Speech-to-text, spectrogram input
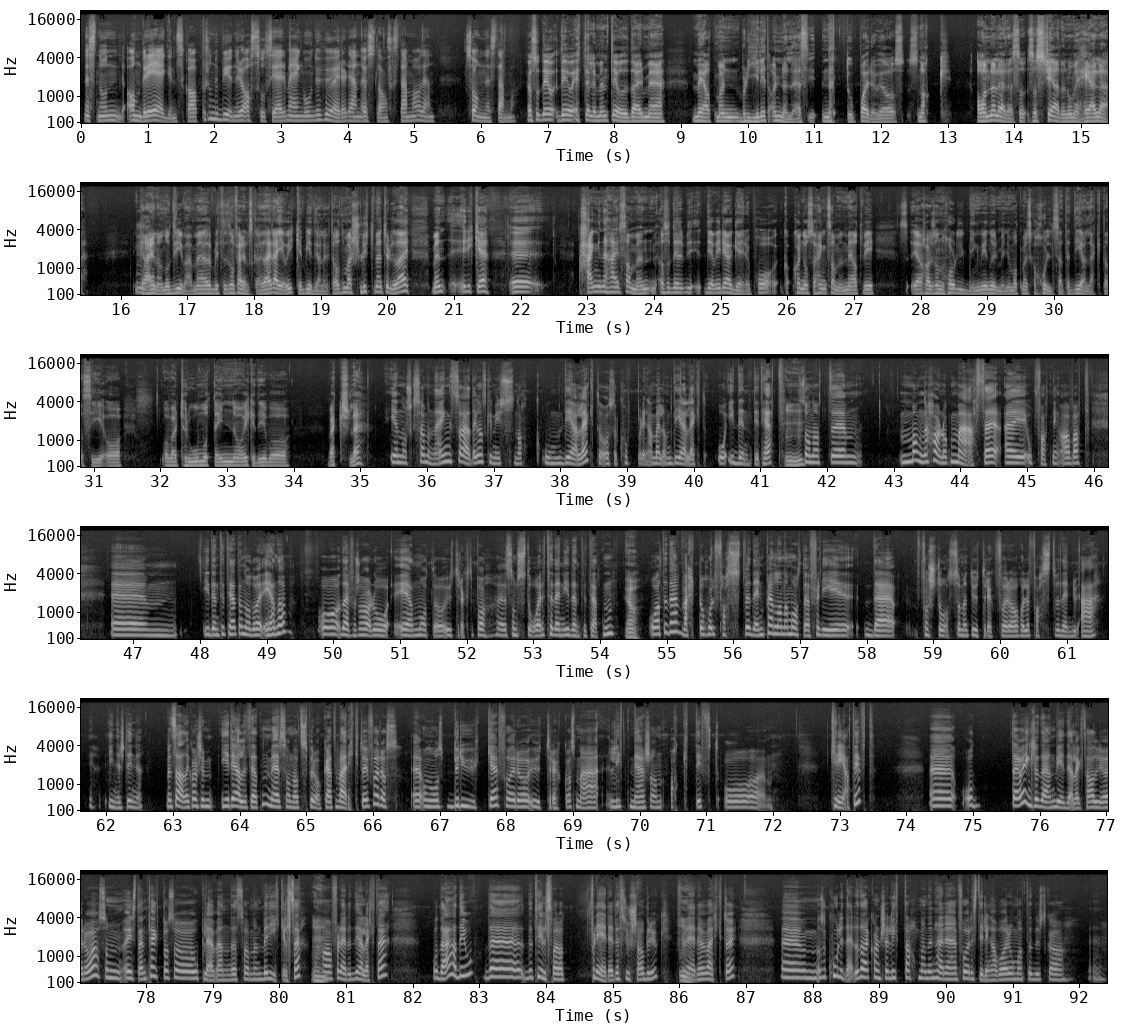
Nesten noen andre egenskaper som du begynner å assosiere med en gang du hører den østlandsk-stemma og den sognestemma. Ja, så det, det er jo ett element, det er jo det der med, med at man blir litt annerledes nettopp bare ved å snakke annerledes, så, så skjer det noe med hele greiene. Nå driver jeg med jeg er blitt litt sånn forelska i det her. Jeg er jo ikke bidialektalt, så må jeg slutte med det tullet der. Men Rikke, eh, henger det her sammen altså det, det vi reagerer på, kan også henge sammen med at vi har en sånn holdning vi nordmenn om at man skal holde seg til dialekta si og, og være tro mot den, og ikke drive og veksle. I en norsk sammenheng så er det ganske mye snakk om dialekt, og også koblinga mellom dialekt og identitet. Mhm. Sånn at um, mange har nok med seg ei oppfatning av at um, identitet er noe du har én av, og derfor så har du én måte å uttrykke det på eh, som står til den identiteten. Ja. Og at det er verdt å holde fast ved den på en eller annen måte, fordi det forstås som et uttrykk for å holde fast ved den du er, innerst inne. Men så er det kanskje i realiteten mer sånn at språket er et verktøy for oss, eh, og noe vi bruker for å uttrykke oss med litt mer sånn aktivt og eh, kreativt. Og det er jo egentlig det en bidialektal gjør òg. Som Øystein pekte på, så opplever en det som en berikelse å ha flere dialekter. Og det er det jo. Det, det tilsvarer flere ressurser å bruke, flere verktøy. Um, og så kolliderer det kanskje litt da, med den forestillinga vår om at du skal uh,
